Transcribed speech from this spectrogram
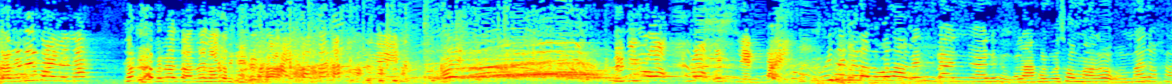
แต่เดี๋ยวนี้ไม่เลยนะถ้าหนูก็หน้าตาน่ารักดีนะขายความน่ารักของตัวเองเฮ้ย เดี๋ยวนี้โลกโลกมันเปลี่ยนไป ไม่ใช่ที่เรารู้ว่าเราเล่นกันไงหนูถึงเวลาคนก็ชมมาแล้วแบบว่าไม่หรอกค่ะ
